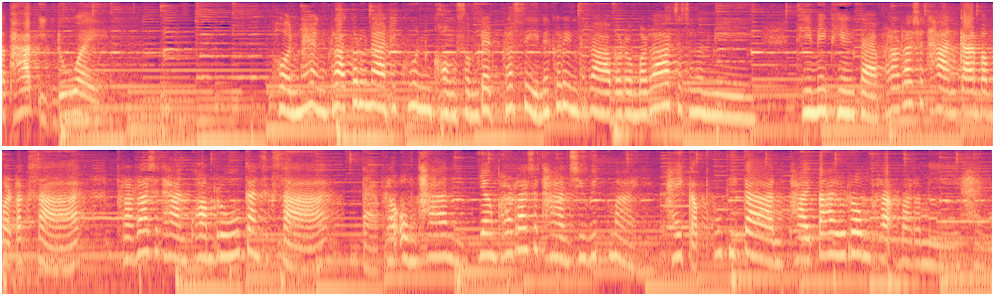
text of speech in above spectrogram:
ลภาพอีกด้วย ผลแห่งพระกรุณาธิคุณของสมเด็จพระศรีนครินทราบรมราชชนนี ที่ไม่เพียงแต่พระราชทานการบำบัดรักษา พระราชทานความรู้การศึกษา แต่พระองค์ท่านยังพระราชทานชีวิตใหม่ ให้กับผู้พิการภายใต้ร่มพระบารมีแห่ง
